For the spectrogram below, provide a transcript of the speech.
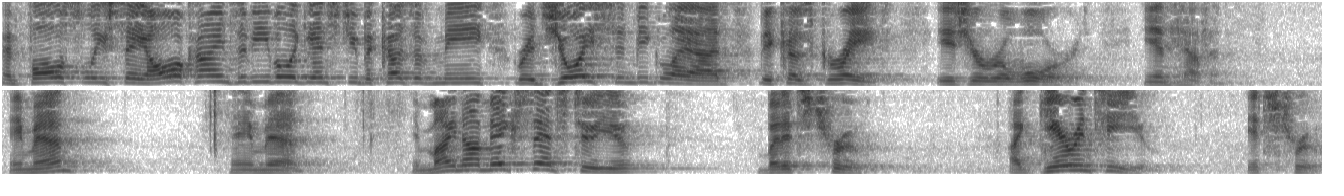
and falsely say all kinds of evil against you because of me. Rejoice and be glad because great is your reward in heaven. Amen? Amen. It might not make sense to you, but it's true. I guarantee you, it's true.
